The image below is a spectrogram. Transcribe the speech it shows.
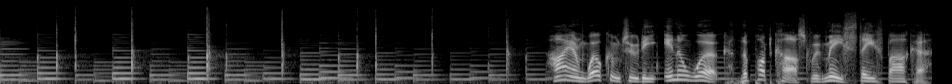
Hi, and welcome to The Inner Work, the podcast with me, Steve Barker.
